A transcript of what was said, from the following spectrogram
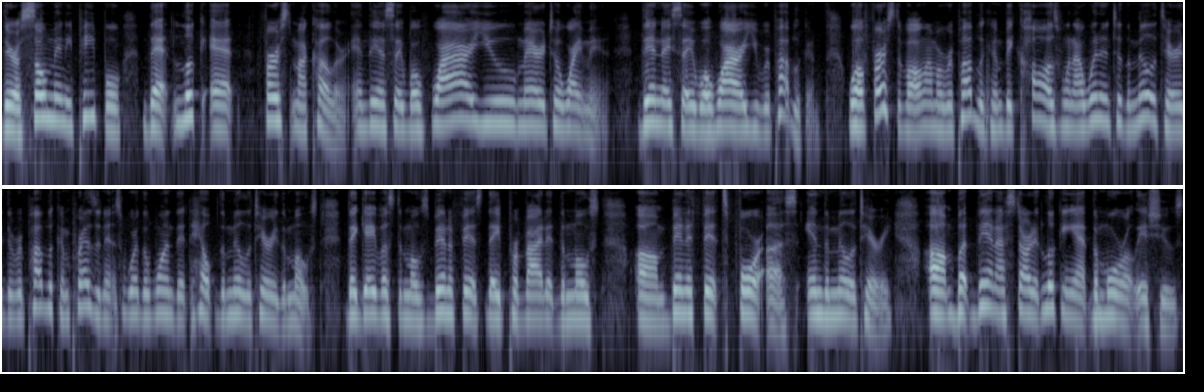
there are so many people that look at first my color and then say, "Well, why are you married to a white man?" Then they say, "Well, why are you Republican?" Well, first of all, I'm a Republican because when I went into the military, the Republican presidents were the one that helped the military the most. They gave us the most benefits. They provided the most um, benefits for us in the military. Um, but then I started looking at the moral issues,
